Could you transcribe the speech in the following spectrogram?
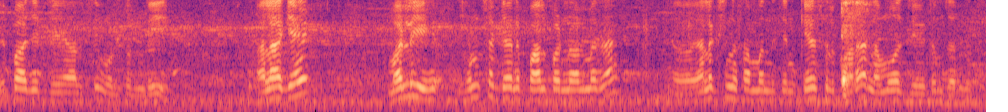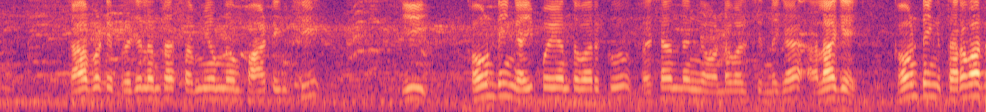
డిపాజిట్ చేయాల్సి ఉంటుంది. అలాగే మళ్ళీ హింసకు కానీ పాల్పడిన వాళ్ళ మీద ఎలక్షన్ సంబంధించిన కేసులు కూడా నమోదు చేయడం జరుగుతుంది. కాబట్టి ప్రజలంతా సంయమనం పాటించి ఈ కౌంటింగ్ అయిపోయేంత వరకు ప్రశాంతంగా ఉండవలసిందిగా అలాగే కౌంటింగ్ తర్వాత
